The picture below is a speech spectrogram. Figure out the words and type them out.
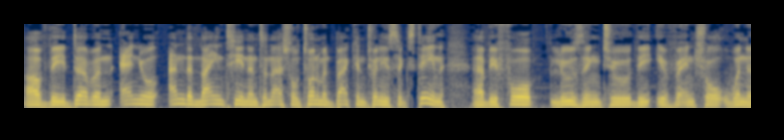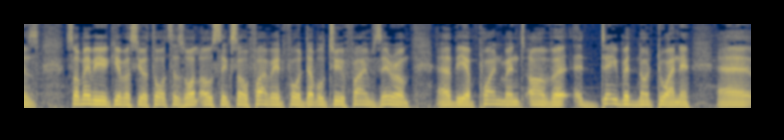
of the Durban annual Under 19 International Tournament back in 2016 uh, before losing to the eventual winners. So maybe you give us your thoughts as well. 060584 2250. Uh, the appointment of uh, David Notoane, uh,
